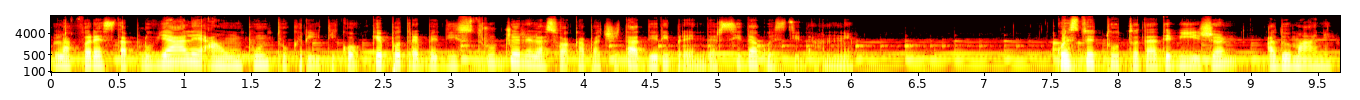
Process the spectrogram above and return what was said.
la foresta pluviale a un punto critico che potrebbe distruggere la sua capacità di riprendersi da questi danni. Questo è tutto da The Vision, a domani.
